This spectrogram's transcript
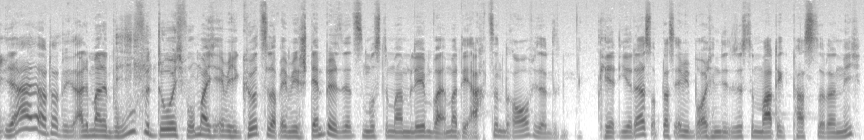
ja, durch alle meine Berufe durch, wo immer ich irgendwelche Kürzel auf irgendwie Stempel setzen musste in meinem Leben, war immer die 18 drauf. Ich sagte, klärt ihr das, ob das irgendwie bei euch in die Systematik passt oder nicht?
